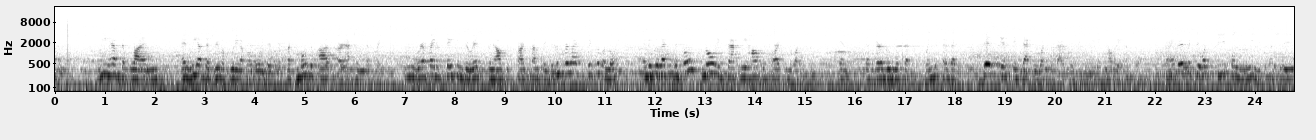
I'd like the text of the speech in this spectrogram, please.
idea. We have the plan and we have the dream of putting up our own business. But most of us are actually afraid. We're afraid of taking the risk on how to start something because we're like, we feel alone and we feel like we don't know exactly how to start and what to do. And that's very good news that when you said that this is exactly what you guys will be doing and helping us. Right? Basically, what people need actually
